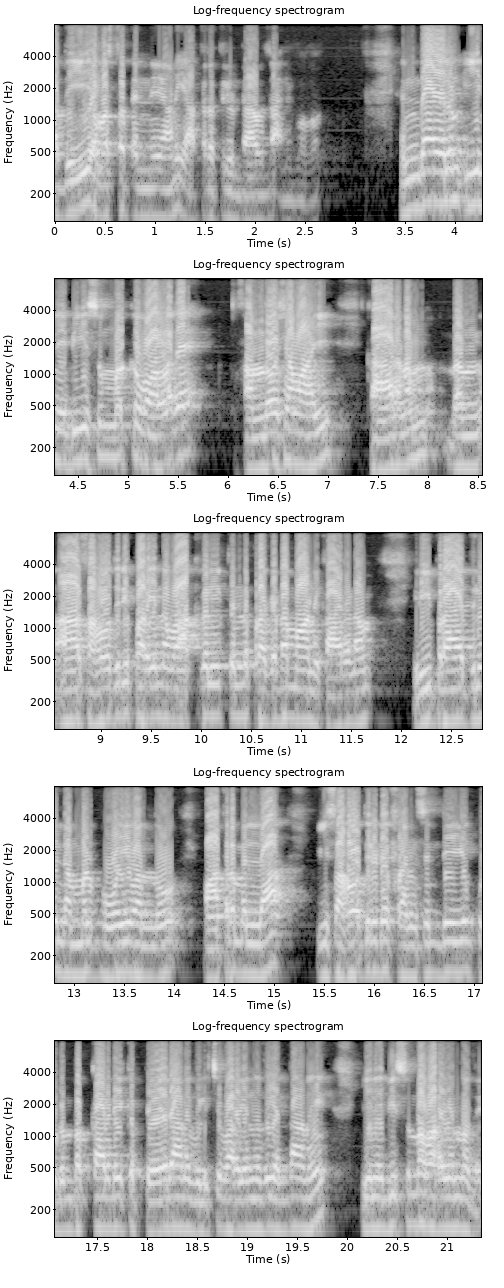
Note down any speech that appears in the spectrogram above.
അതേ അവസ്ഥ തന്നെയാണ് യാത്രത്തിൽ ഉണ്ടാവുന്ന അനുഭവം. എന്തായാലും ഈ നബീസുമ്മക്ക് വളരെ സന്തോഷമായി. കാരണം ആ സഹോദരി പറയുന്ന വാക്കുകളിൽ തന്നെ പ്രകടമാണ്. കാരണം ഈ പ്രായത്തിലും നമ്മൾ പോയി വന്നു. മാത്രമല്ല ഈ സഹോദരിയുടെ ഫ്രണ്ട്സിന്റെയും കുടുംബക്കാരുടെയും ഒക്കെ പേരാണ് വിളിച്ചു പറയുന്നത് എന്താണ് ഈ നബീസുമ്മ പറയുന്നത്.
